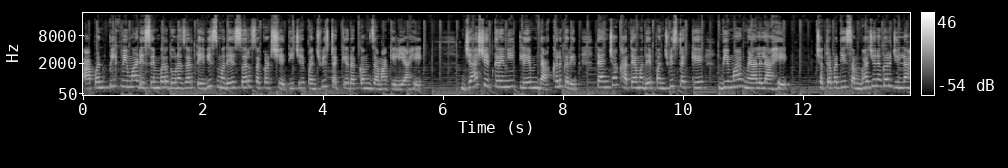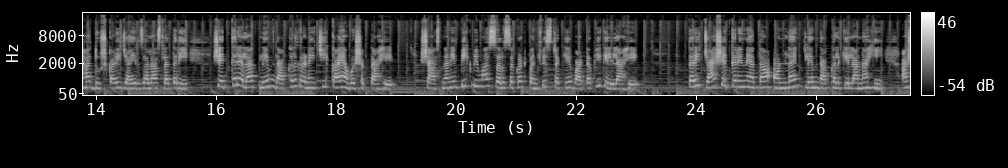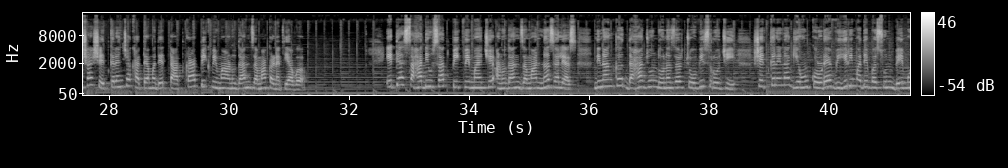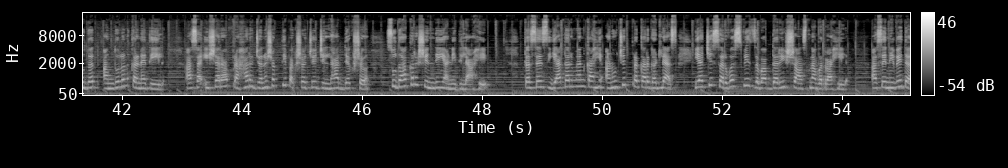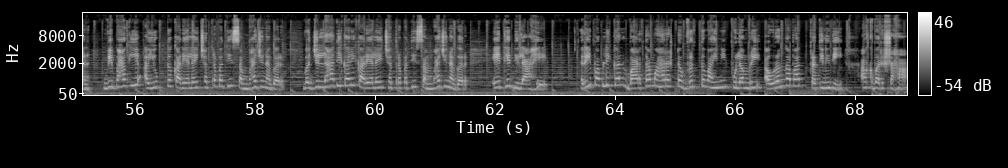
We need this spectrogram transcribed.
आपण पीक विमा डिसेंबर दोन हजार तेवीसमध्ये सरसकट शेतीचे पंचवीस टक्के रक्कम जमा केली आहे. ज्या शेतकऱ्यांनी क्लेम दाखल करीत त्यांच्या खात्यामध्ये पंचवीस टक्के विमा मिळालेला आहे. छत्रपती संभाजीनगर जिल्हा हा दुष्काळी जाहीर झाला असला तरी शेतकऱ्याला क्लेम दाखल करण्याची काय आवश्यकता आहे? शासनाने पीक विमा सरसकट पंचवीस टक्के वाटपही केलेलं आहे. तरी ज्या शेतकऱ्यांनी आता ऑनलाईन क्लेम दाखल केला नाही अशा शेतकऱ्यांच्या खात्यामध्ये तात्काळ पीक विमा अनुदान जमा करण्यात यावं. येत्या सहा दिवसात पीक विम्याचे अनुदान जमा न झाल्यास दिनांक दहा जून दोन हजार चोवीस रोजी शेतकऱ्यांना घेऊन कोरड्या विहिरीमध्ये बसून बेमुदत आंदोलन करण्यात येईल असा इशारा प्रहार जनशक्ती पक्षाचे जिल्हाध्यक्ष सुधाकर शिंदे यांनी दिला आहे. तसेच या दरम्यान काही अनुचित प्रकार घडल्यास याची सर्वस्वी जबाबदारी शासनावर राहील. असे निवेदन विभागीय आयुक्त कार्यालय छत्रपती संभाजीनगर व जिल्हाधिकारी कार्यालय छत्रपती संभाजीनगर येथे दिला आहे. रिपब्लिकन वार्ता महाराष्ट्र वृत्तवाहिनी फुलंब्री औरंगाबाद प्रतिनिधी अकबर शहा.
